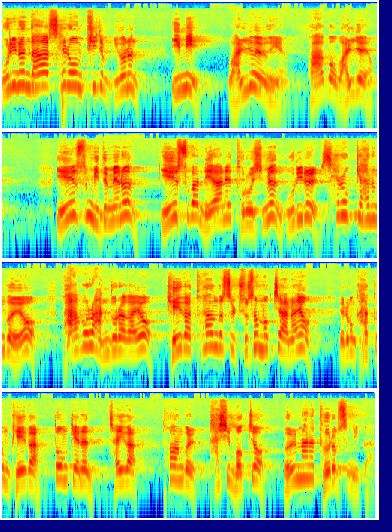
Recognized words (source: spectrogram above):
우리는 다 새로운 피조물. 이거는 이미 완료형이에요. 과거 완료형. 예수 믿으면은 예수가 내 안에 들어오시면 우리를 새롭게 하는 거예요. 과거로 안 돌아가요. 개가 토한 것을 주워 먹지 않아요. 여러분 가끔 개가 똥개는 자기가 토한 걸 다시 먹죠. 얼마나 더럽습니까?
